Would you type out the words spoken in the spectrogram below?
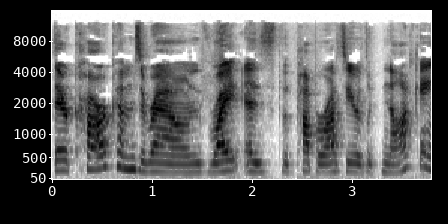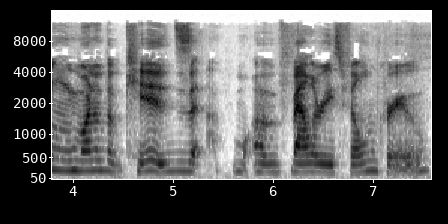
Their car comes around right as the paparazzi are like knocking one of the kids of Valerie's film crew.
